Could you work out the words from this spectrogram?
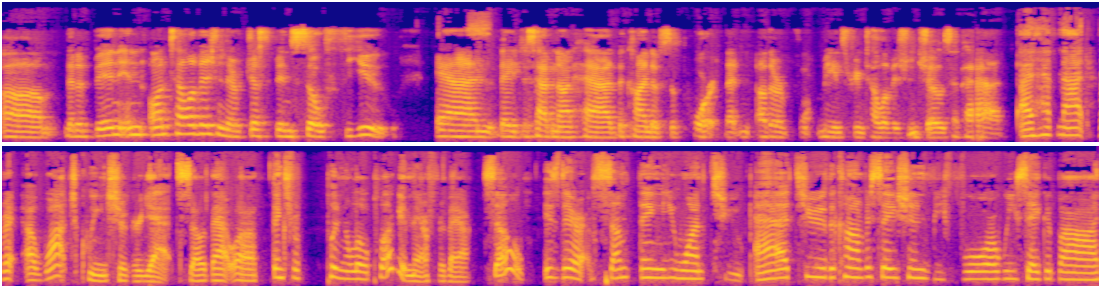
um, that have been in on television. There have just been so few, and they just have not had the kind of support that other mainstream television shows have had. I have not re- uh, watched Queen Sugar yet, so that uh, thanks for putting a little plug in there for that. So, is there something you want to add to the conversation before we say goodbye?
